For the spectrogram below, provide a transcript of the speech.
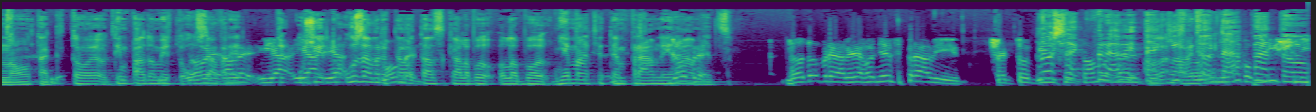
No, tak to, tým pádom je to uzavretá ja, ja, ja, uzavretá moment. otázka, lebo, lebo nemáte ten právny Dobre. rámec. No dobre, ale ja ho nespravím. Však to by no však práve takýchto nápadov,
